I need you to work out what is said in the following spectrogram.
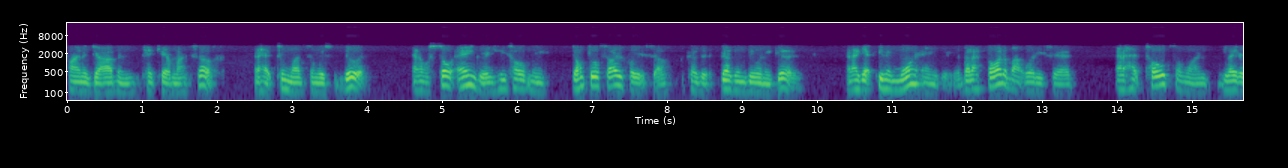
find a job and take care of myself. I had two months in which to do it. And I was so angry, he told me, don't feel sorry for yourself because it doesn't do any good. And I get even more angry. But I thought about what he said, and I had told someone later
